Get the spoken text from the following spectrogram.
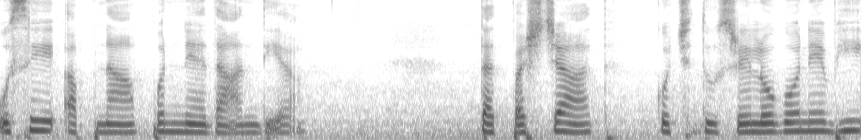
उसे अपना पुण्य दान दिया। तत्पश्चात कुछ दूसरे लोगों ने भी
